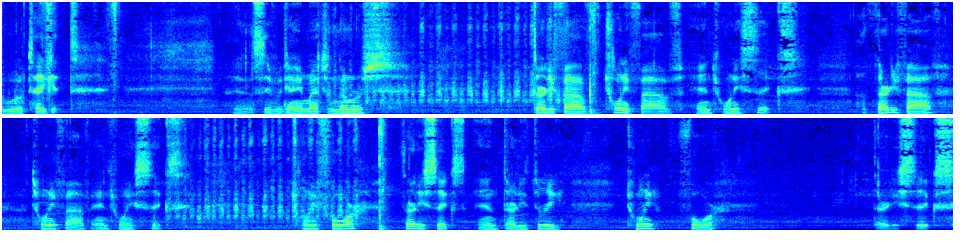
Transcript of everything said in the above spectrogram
will take it. Let's see if we got any matching numbers. 35, 25, and 26. A 35, 25, and 26. 24, 36 and 33 24 36,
